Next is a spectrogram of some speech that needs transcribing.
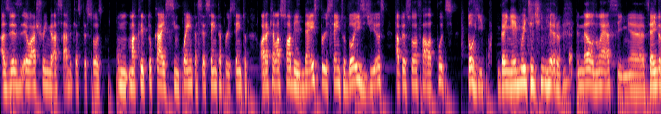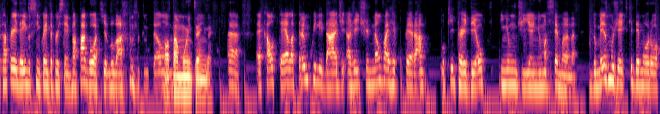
às vezes eu acho engraçado que as pessoas, uma cripto cai 50%, 60%, hora que ela sobe 10%, dois dias, a pessoa fala, putz, tô rico, ganhei muito dinheiro. Não, não é assim. É, você ainda tá perdendo 50%, não apagou aquilo lá. Então. Falta muito ainda. É, é cautela, tranquilidade. A gente não vai recuperar o que perdeu em um dia, em uma semana do mesmo jeito que demorou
